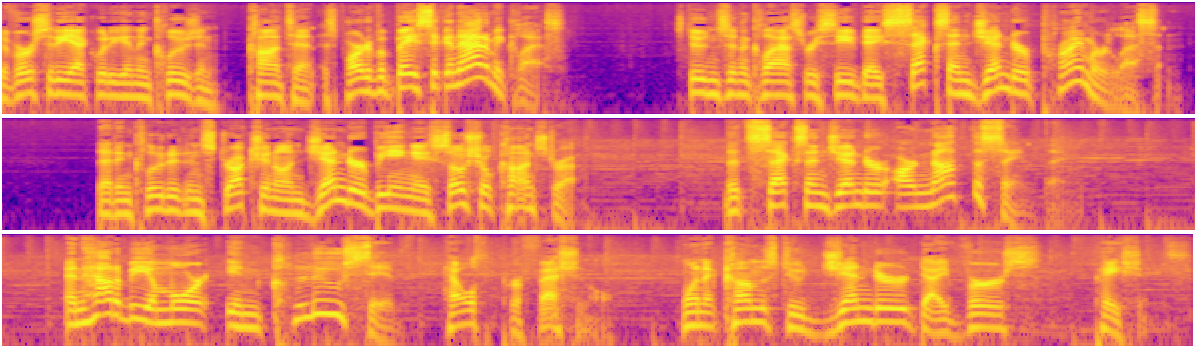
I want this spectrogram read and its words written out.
Diversity, equity, and inclusion content as part of a basic anatomy class. Students in the class received a sex and gender primer lesson that included instruction on gender being a social construct, that sex and gender are not the same thing, and how to be a more inclusive health professional when it comes to gender diverse patients.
